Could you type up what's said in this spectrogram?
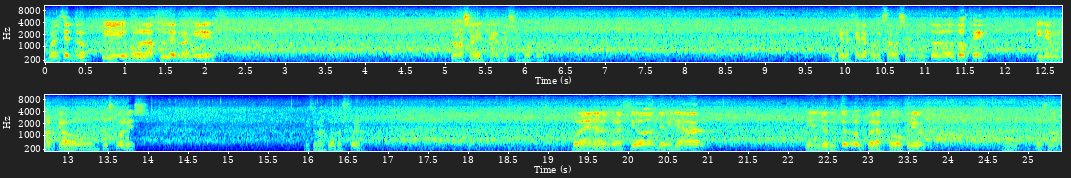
Buen centro y golazo de Ramírez. Vamos a alejarles un poco. Hay que alejarle porque estamos en el minuto 12 y ya hemos marcado dos goles. Y encima jugamos fuera. Buena recuperación de Villar. Bien Jorrito. Oh, fuera juego, creo. Pues no.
